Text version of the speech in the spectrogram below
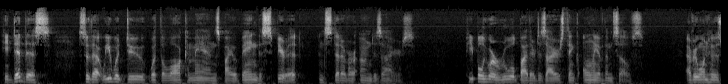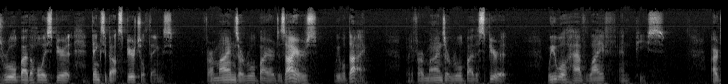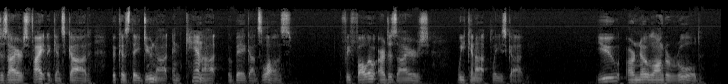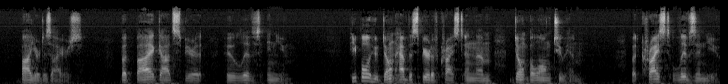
He did this so that we would do what the law commands by obeying the Spirit instead of our own desires. People who are ruled by their desires think only of themselves. Everyone who is ruled by the Holy Spirit thinks about spiritual things. If our minds are ruled by our desires, we will die. But if our minds are ruled by the Spirit, we will have life and peace. Our desires fight against God because they do not and cannot obey God's laws. If we follow our desires, we cannot please God. You are no longer ruled by your desires, but by God's Spirit who lives in you. People who don't have the Spirit of Christ in them don't belong to Him, but Christ lives in you.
